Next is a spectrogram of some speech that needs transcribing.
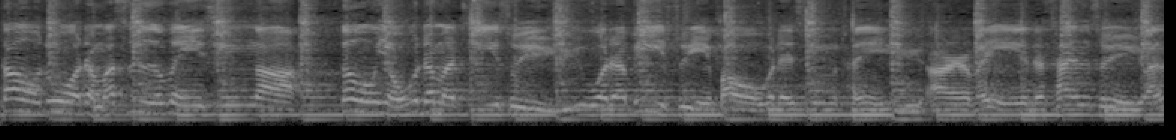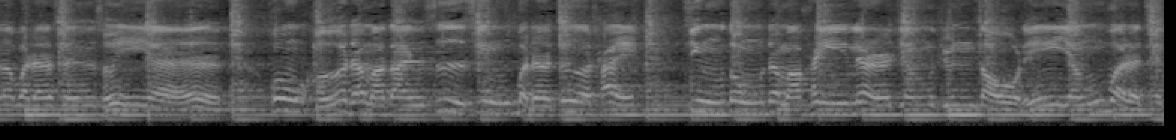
倒着这么四位星啊，都有这么几岁雨，我这碧水报，我这星辰雨二位，这三岁圆，我这三岁银，红河这么单四星，我这这差惊动这么黑脸将军到连营，我这前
